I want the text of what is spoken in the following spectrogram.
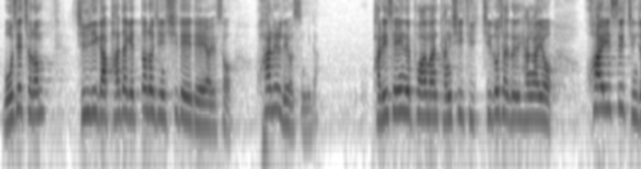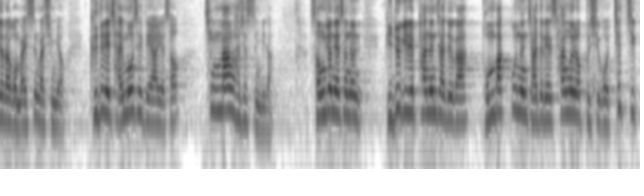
모세처럼 진리가 바닥에 떨어진 시대에 대하여서 화를 내었습니다. 바리새인을 포함한 당시 지- 지도자들을 향하여 화 있을 진저라고 말씀하시며 그들의 잘못에 대하여서 책망하셨습니다. 성전에서는 비둘기를 파는 자들과 돈 바꾸는 자들의 상을 엎으시고 채찍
